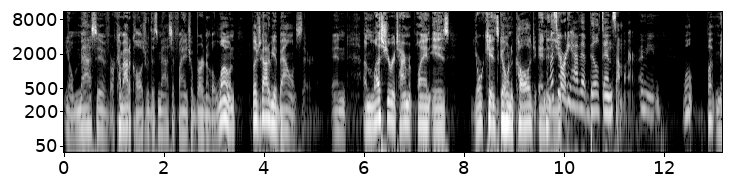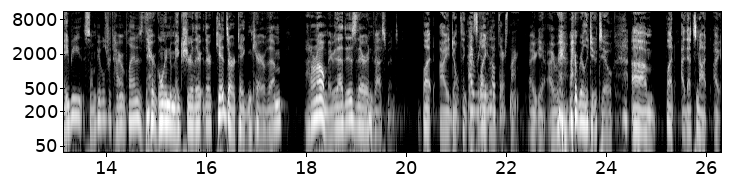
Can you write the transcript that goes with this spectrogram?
you know, massive or come out of college with this massive financial burden of a loan. But there's got to be a balance there. And unless your retirement plan is your kids going to college and Unless you already have that built in somewhere. I mean, well, but maybe some people's retirement plan is they're going to make sure their their kids are taking care of them. I don't know. Maybe that is their investment, but I don't think I that's really likely. hope they're smart. I, yeah, I, re- I really do too. Um, but I, that's not. I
